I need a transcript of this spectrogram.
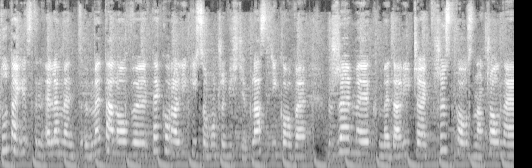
Tutaj jest ten element metalowy. Te koraliki są oczywiście plastikowe. Rzemyk, medaliczek, wszystko oznaczone.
